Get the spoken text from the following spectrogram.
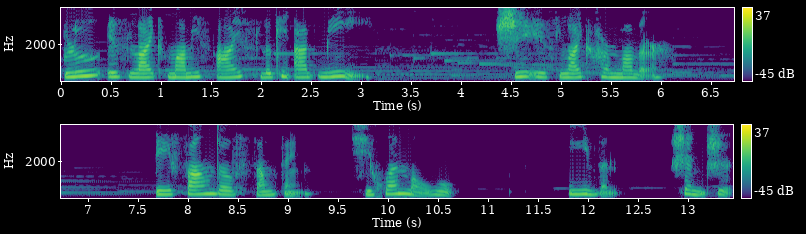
Blue is like mommy's eyes looking at me. She is like her mother. Be fond of something. 喜欢某物，even 甚至。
